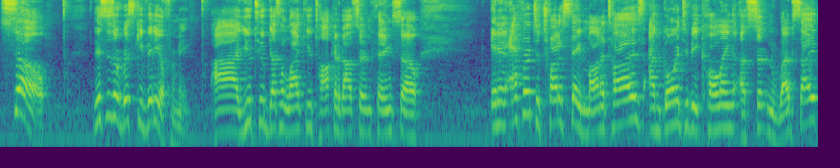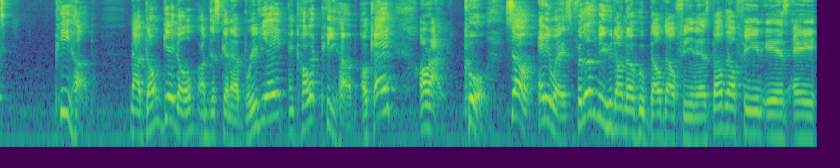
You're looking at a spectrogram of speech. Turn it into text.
So, this is a risky video for me. Uh, YouTube doesn't like you talking about certain things, so in an effort to try to stay monetized, I'm going to be calling a certain website P-Hub. Now, don't giggle, I'm just gonna abbreviate and call it P-Hub, okay? All right, cool. So, anyways, for those of you who don't know who Belle Delphine is, Belle Delphine is a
